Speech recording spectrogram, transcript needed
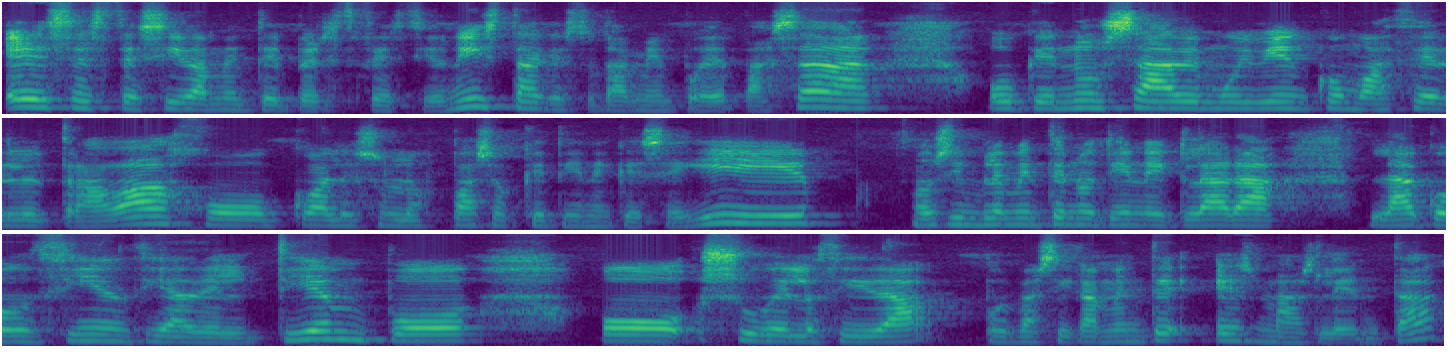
es excesivamente perfeccionista, que esto también puede pasar, o que no sabe muy bien cómo hacer el trabajo, cuáles son los pasos que tiene que seguir, o simplemente no tiene clara la conciencia del tiempo o su velocidad, pues básicamente es más lenta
